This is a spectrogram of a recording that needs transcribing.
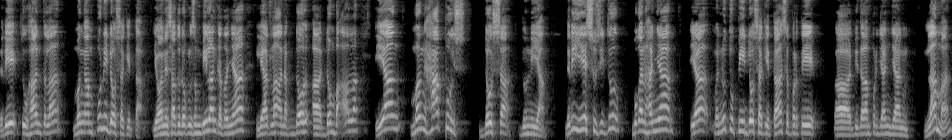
Jadi Tuhan telah mengampuni dosa kita. Yohanes 1:29 katanya, lihatlah anak do, uh, domba Allah yang menghapus dosa dunia. Jadi Yesus itu bukan hanya ya menutupi dosa kita seperti uh, di dalam perjanjian lama,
